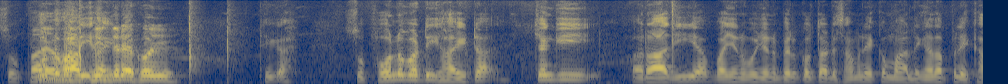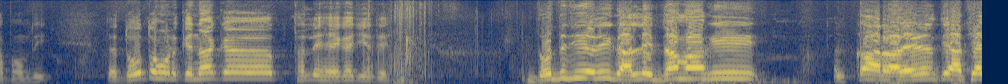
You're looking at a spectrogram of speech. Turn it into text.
ਸੋ ਫੁੱਲ ਵੱਡੀ ਹਾਈਟ ਦੇਖੋ ਜੀ। ਠੀਕ ਆ। ਸੋ ਫੁੱਲ ਵੱਡੀ ਹਾਈਟ ਆ। ਚੰਗੀ ਰਾਜੀ ਆ ਵਜਨ ਵਜਨ ਬਿਲਕੁਲ ਤੁਹਾਡੇ ਸਾਹਮਣੇ ਇੱਕ ਮਾਲੀਆਂ ਦਾ ਭਲੇਖਾ ਪਾਉਂਦੀ। ਤੇ ਦੁੱਧ ਹੁਣ ਕਿੰਨਾ ਕੁ ਥੱਲੇ ਹੈਗਾ ਜੀ ਇਹਦੇ? ਦੁੱਧ ਜੀ ਇਹਦੀ ਗੱਲ ਇਦਾਂ ਵਾ ਕਿ ਘਰ ਵਾਲੇ ਨੇ ਤੇ ਆਖਿਆ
